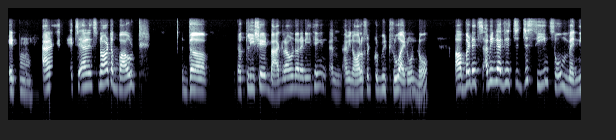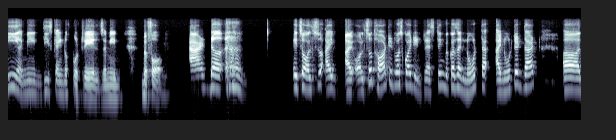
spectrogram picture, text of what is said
it mm. and it's and it's not about the the cliched background or anything. And I mean all of it could be true. I don't know. Uh, but it's I mean we have just, just seen so many. I mean these kind of portrayals. I mean before. Hmm. And uh, it's also I I also thought it was quite interesting because I note that I noted that uh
